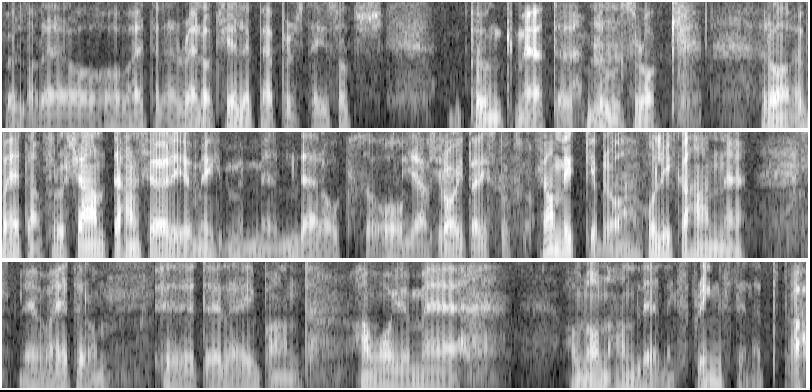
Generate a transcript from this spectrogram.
full av det. Och, och vad heter det? Red Hot Chili Peppers, det är ju sorts punk möter Mm. bluesrock. Ro, vad heter han? Frusciante, han kör ju mycket där också. Och, Jävligt bra gitarrist också. Ja, mycket bra. Och lika han, eh, vad heter de, ett LA-band. Han var ju med av någon anledning, Springsteen. Ett, ah,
